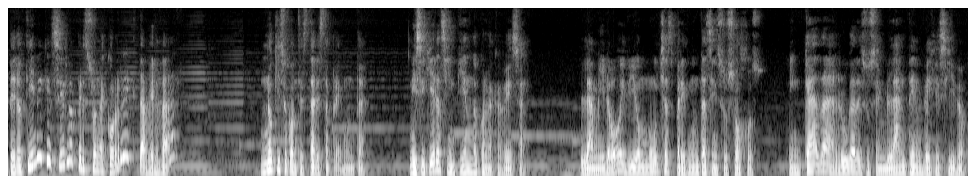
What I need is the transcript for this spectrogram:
Pero tiene que ser la persona correcta, ¿verdad? No quiso contestar esta pregunta ni siquiera sintiendo con la cabeza. La miró y vio muchas preguntas en sus ojos, en cada arruga de su semblante envejecido.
